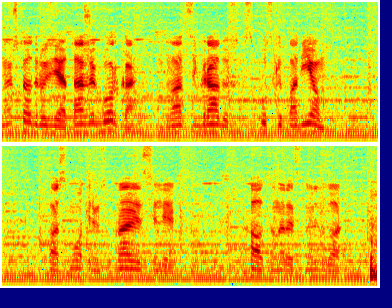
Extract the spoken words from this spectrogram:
Ну та же горка, 20 градусов, спуск и подъем. Посмотрим, справится ли Халтон RS-02.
